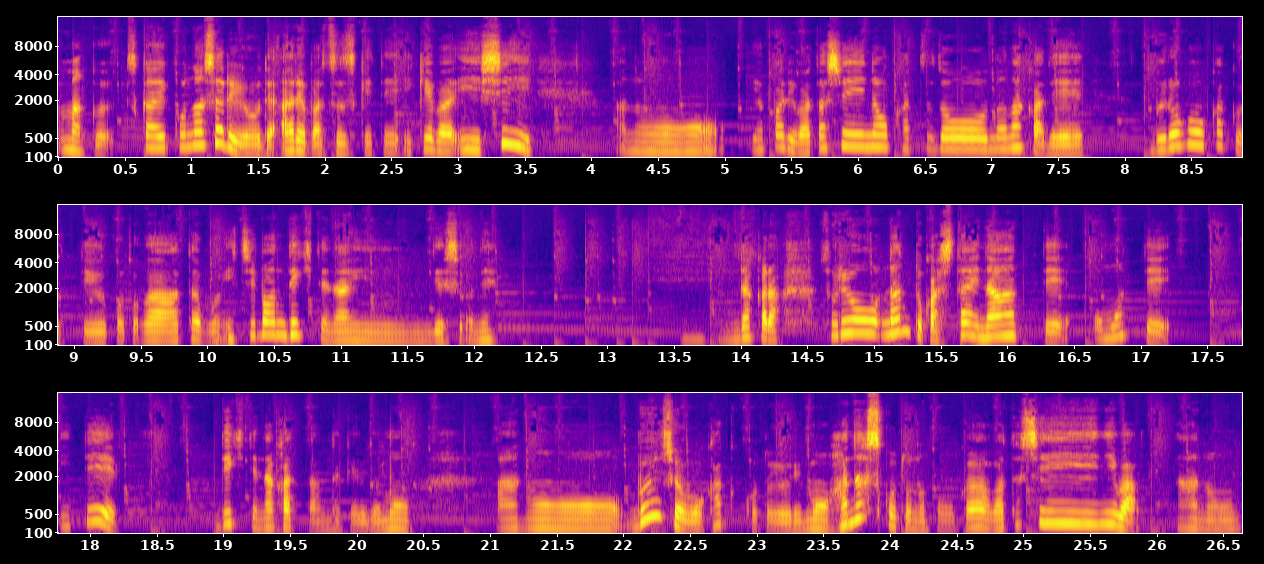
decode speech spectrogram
うまく使いこなせるようであれば続けていけばいいし、あのやっぱり私の活動の中で、ブログを書くっていうことが多分一番できてないんですよね。だからそれをなんとかしたいなって思っていてできてなかったんだけれどもあの文章を書くことよりも話すことの方が私にはあの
